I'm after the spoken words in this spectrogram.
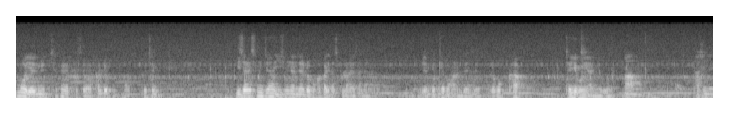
뭐 들면 최근에 보세요. 할리우드 아, 도대체 이제는 심지어 한 20년 전에 로보캅까지 다시 불러내서 하잖아요. 이제 곧 개봉하는데 이제 로보캅 재개봉이 아니고. 아 다시 이제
